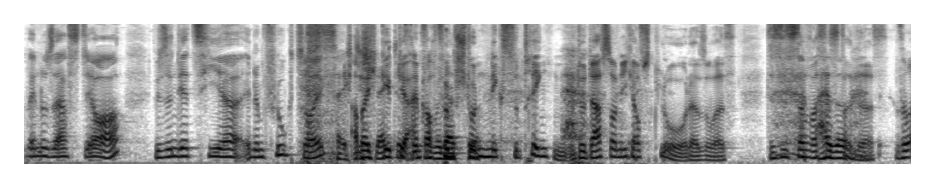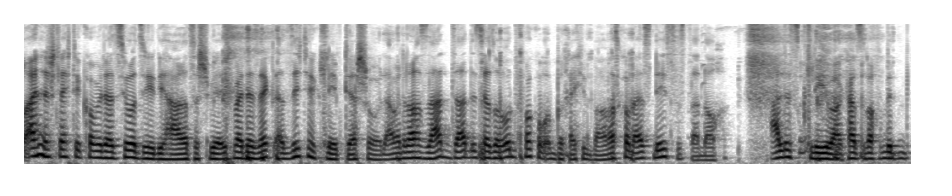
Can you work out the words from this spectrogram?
wenn du sagst, ja, wir sind jetzt hier in einem Flugzeug, aber ich gebe dir einfach fünf. Stunden nichts zu trinken und du darfst auch nicht aufs Klo oder sowas. Das ist doch, was also, ist denn das? so eine schlechte Kombination, sich in die Haare zu schmieren. Ich meine, der Sekt an sich, der klebt ja schon. Aber dann noch Sand, Sand ist ja so unvollkommen unberechenbar. Was kommt als nächstes dann noch? Alles Kleber. Kannst du noch mit,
